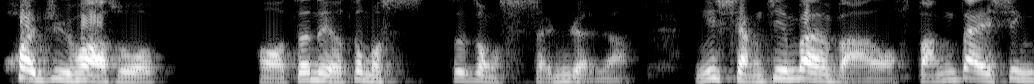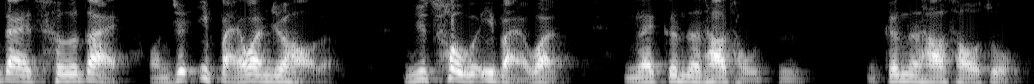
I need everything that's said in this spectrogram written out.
换句话说，哦，真的有这么这种神人啊？你想尽办法哦，房贷、信贷、车贷哦，你就一百万就好了，你就凑个一百万，你来跟着他投资，你跟着他操作，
